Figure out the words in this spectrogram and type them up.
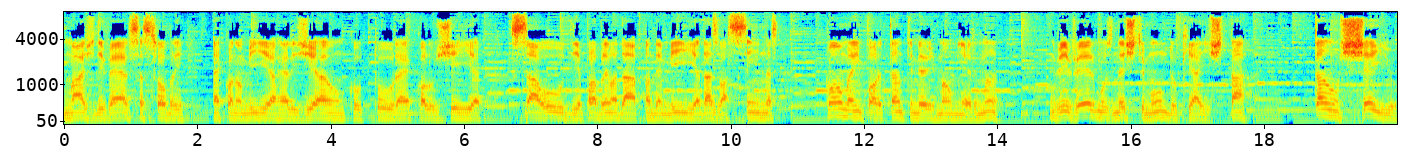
mais diversas sobre economia, religião, cultura, ecologia, saúde, problema da pandemia, das vacinas. Como é importante, meu irmão, minha irmã, vivermos neste mundo que aí está, tão cheio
